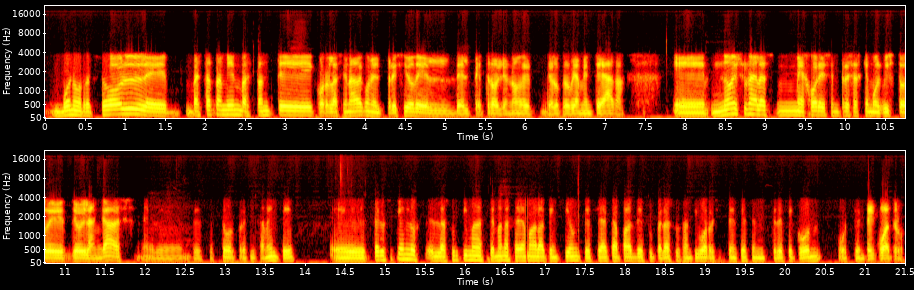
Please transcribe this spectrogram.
Bueno, Repsol eh, va a estar también bastante correlacionada con el precio del, petróleo, ¿no? de, lo que obviamente haga. Eh, no es una de las mejores empresas que hemos visto de, oil and gas, eh, del sector precisamente, pero sí que en, en, las últimas semanas se ha llamado la atención que sea capaz de superar sus antiguas resistencias en 13,84.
